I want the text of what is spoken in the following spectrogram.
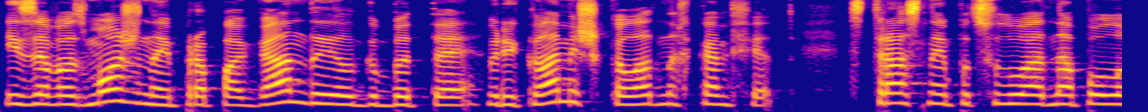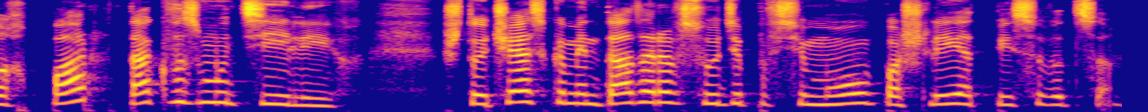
из-за возможной пропаганды ЛГБТ в рекламе шоколадных конфет. Страстные поцелуи однополых пар так возмутили их, что часть комментаторов, судя по всему, пошли отписываться.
